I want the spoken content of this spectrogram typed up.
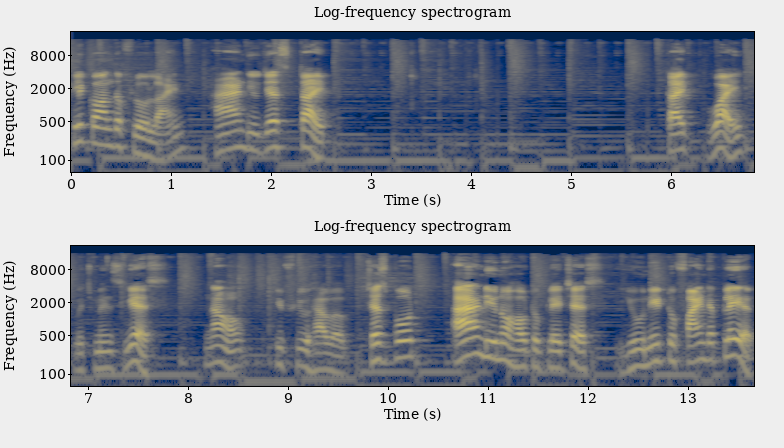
Click on the flow line and you just type type Y which means yes. Now if you have a chessboard and you know how to play chess you need to find a player.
